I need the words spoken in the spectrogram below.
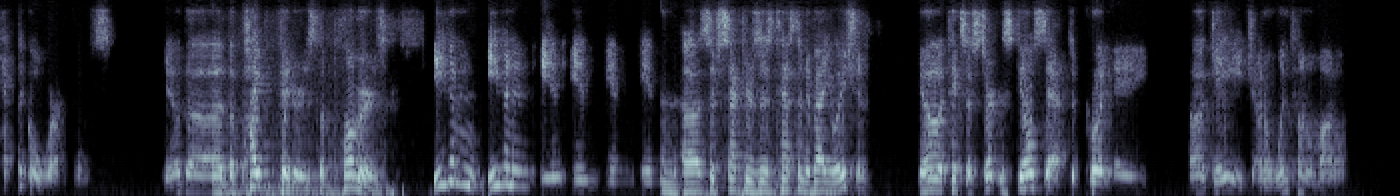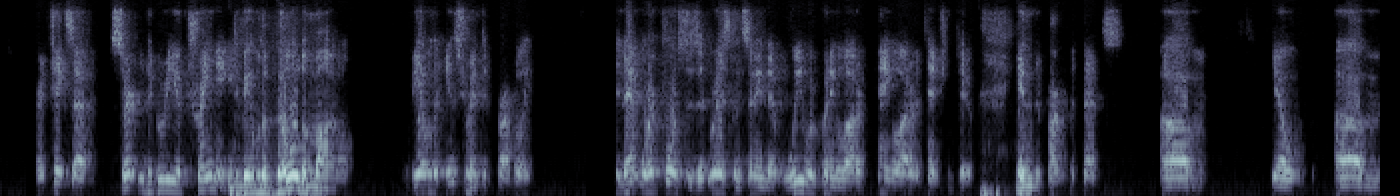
technical workforce. You know, the, the pipe fitters, the plumbers, even even in in in in, in uh, such sectors as test and evaluation. You know, it takes a certain skill set to put a, a gauge on a wind tunnel model. It takes a certain degree of training to be able to build a model, to be able to instrument it properly and that workforce is at risk and something that we were putting a lot of paying a lot of attention to in the Department of Defense. Um, you know, um,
